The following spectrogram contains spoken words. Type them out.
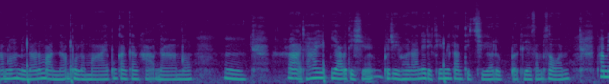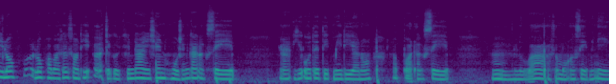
ำเนาะหรือน้ำน้ำมันน้ำผลไม้ ป้องกันการขาดน้ำเนาะอืมเราอาจจะให้ยาปฏิชีปฏิชีวนะในเด็กที่มีการติดเชื้อหรือแบคทีเรียซ้ำซ้อน ถ้ามีโรคโรคภาวะแทรกซ้อนที่อาจจะเกิดขึ้นได้ เช่น หูชั้นกลางอักเสบนะอีโอเตติดมีเดียเนาะแล้วปอดอักเสบ อืม หรือว่าสมองอักเสบนั่นเอง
